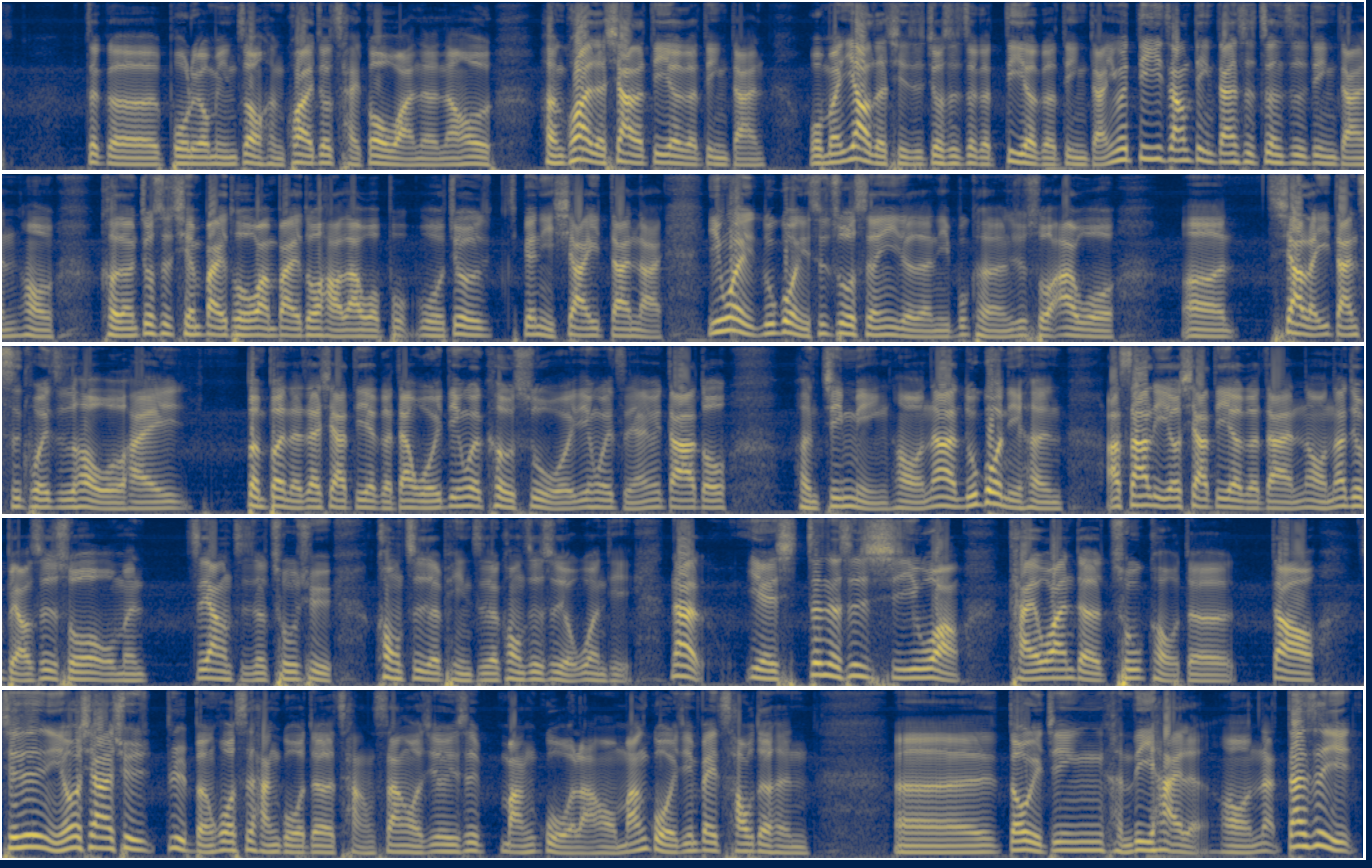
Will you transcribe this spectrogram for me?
这个柏流民众很快就采购完了，然后很快的下了第二个订单。我们要的其实就是这个第二个订单，因为第一张订单是政治订单哦，可能就是千拜托万拜托，好啦，我不我就跟你下一单来，因为如果你是做生意的人，你不可能就说啊我呃下了一单吃亏之后我还。笨笨的再下第二个单，我一定会克数，我一定会怎样？因为大家都很精明哦。那如果你很阿萨里又下第二个单哦，那就表示说我们这样子的出去控制的品质的控制是有问题。那也真的是希望台湾的出口的到，其实你又现在去日本或是韩国的厂商哦，尤其是芒果啦哦，芒果已经被抄的很，呃，都已经很厉害了哦。那但是也。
